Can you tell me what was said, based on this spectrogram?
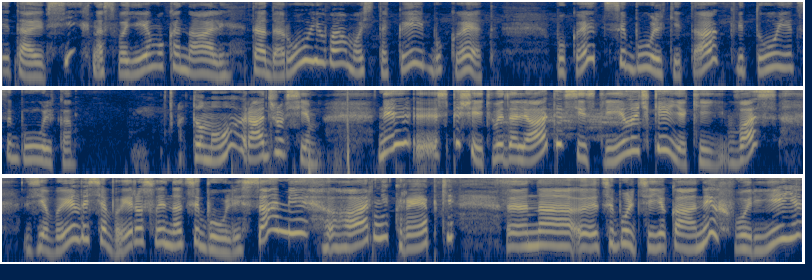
Вітаю всіх на своєму каналі та дарую вам ось такий букет. Букет цибульки. Так квітує цибулька. Тому раджу всім. Не е, спішіть видаляти всі стрілочки, які у вас з'явилися, виросли на цибулі. Самі гарні, крепкі е, на е, цибульці, яка не хворіє.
